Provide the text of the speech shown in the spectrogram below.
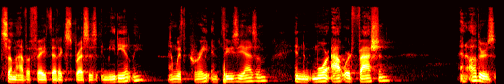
Some have a faith that expresses immediately and with great enthusiasm in more outward fashion, and others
